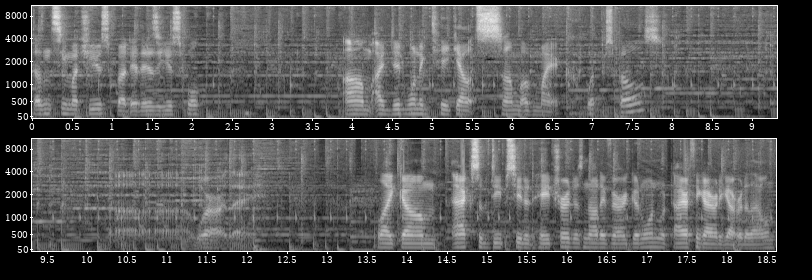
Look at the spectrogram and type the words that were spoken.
doesn't see much use, but it is useful. Um, I did want to take out some of my equip spells. Uh, where are they? Like, um, Axe of Deep-Seated Hatred is not a very good one. I think I already got rid of that one.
